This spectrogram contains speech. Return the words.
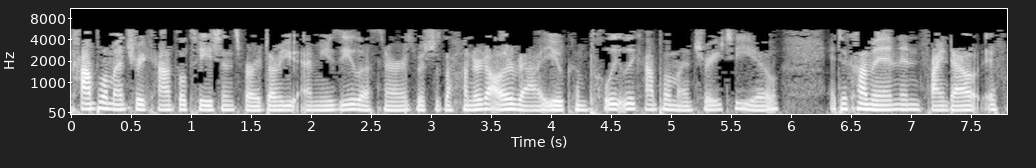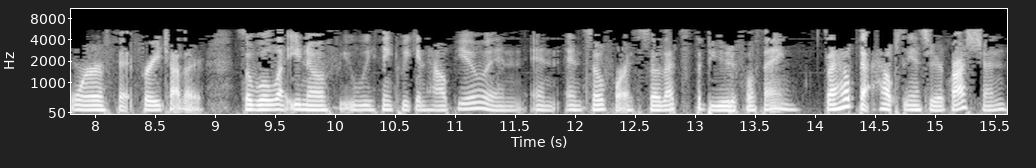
complimentary consultations for our WMUZ listeners, which is a hundred dollar value, completely complimentary to you, and to come in and find out if we're a fit for each other. So we'll let you know if we think we can help you and and and so forth. So that's the beautiful thing. So I hope that helps answer your question.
